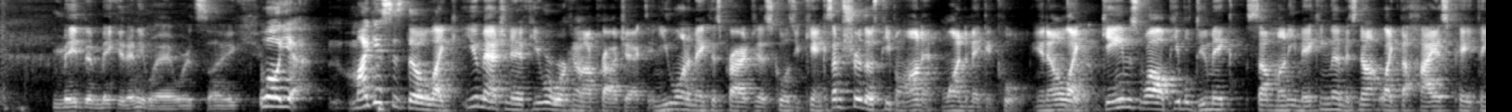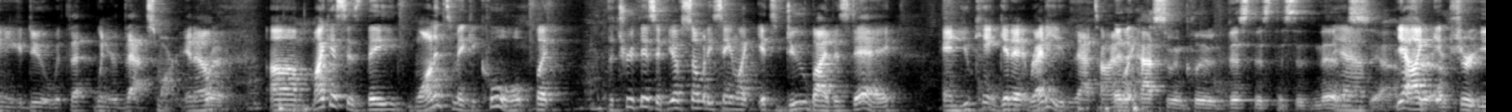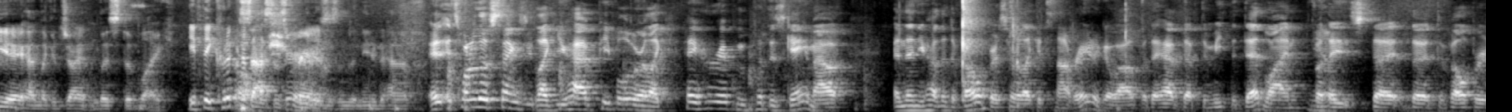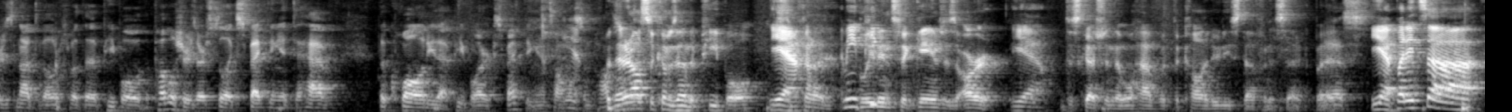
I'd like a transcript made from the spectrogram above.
made them make it anyway, where it's like Well, yeah. My guess is though, like you imagine if you were working on a project and you want to make this project as cool as you can, because I'm sure those people on it wanted to make it cool. You know, like games, while people do make some money making them, it's not like the highest paid thing you could do with that when you're that smart. You know. Right. Um, my guess is they wanted to make it cool, but the truth is, if you have somebody saying like it's due by this day, and you can't get it ready that time, and like it has to include this, this, this, and this. Yeah. Yeah, I'm Yeah, like, sure, it- I'm sure EA had like a giant list of like if they could have cut Assassin's sure. Creed that needed to have. It's one of those things like you have people who are like, "Hey, hurry up and put this game out," and then you have the developers who are like, "It's not ready to go out," but they have, they have to meet the deadline. But Yeah. they the the developers, not developers, but the people, the publishers are still expecting it to have the quality that people are expecting. And it's almost Yeah. impossible. But then it also comes down to people. Yeah. kind of I mean, bleed peop- into games as art yeah. discussion that we'll have with the Call of Duty stuff in a sec. But yes. Yeah, but it's uh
